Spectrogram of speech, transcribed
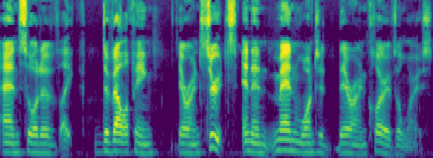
and sort of like developing their own suits, and then men wanted their own clothes almost.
